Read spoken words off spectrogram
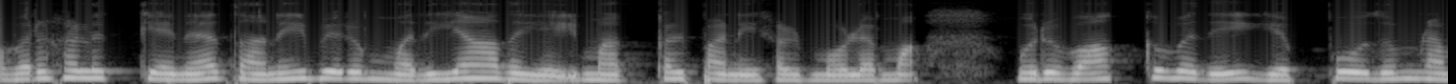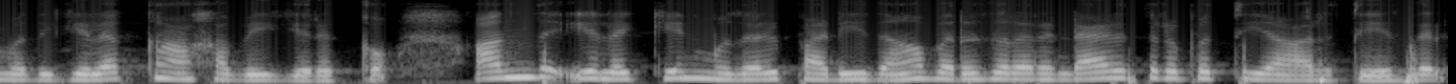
அவர்களுக்கென தனிபெரும் மரியாதையை மக்கள் பணிகள் மூலமாக உருவாக்குவதே எப்போதும் நமது இலக்காகவே இருக்கும். அந்த இலக்கின் முதல் படிதான் வருகிற ரெண்டாயிரத்தி இருபத்தி ஆறு தேர்தல்.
